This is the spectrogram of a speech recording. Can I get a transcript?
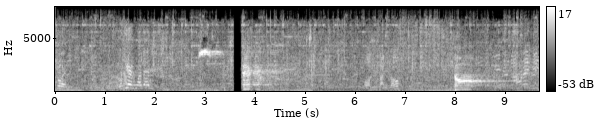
Em hỗ trợ em. Có tiền không em? Bỏ đi sành đâu? ਦੋ ਤਿੰਨ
